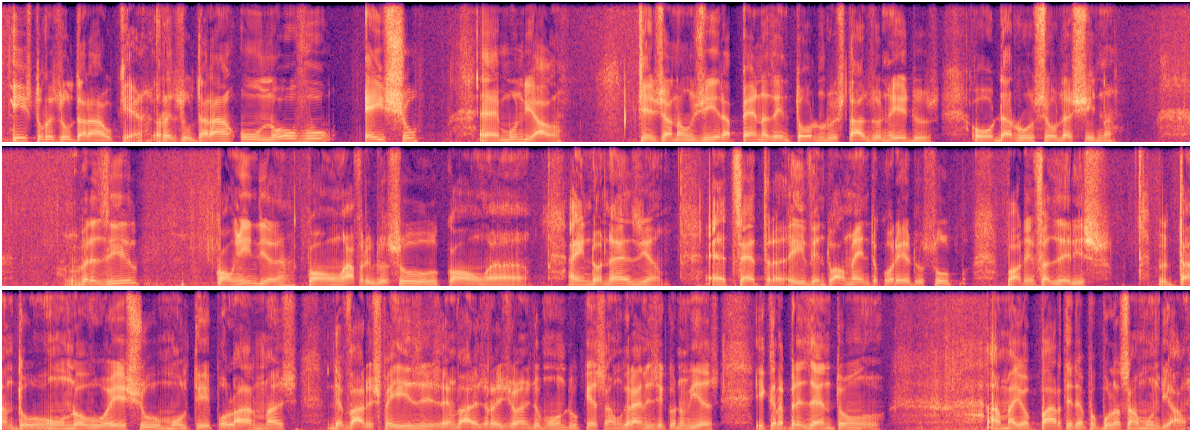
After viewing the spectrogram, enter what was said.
isto resultará o quê? Resultará um novo eixo eh, mundial que já não gira apenas em torno dos Estados Unidos ou da Rússia ou da China. O Brasil com a Índia, com a África do Sul, com uh, a Indonésia, etc., e eventualmente a Coreia do Sul, podem fazer isso. Portanto, um novo eixo multipolar, mas de vários países, em várias regiões do mundo, que são grandes economias e que representam a maior parte da população mundial.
